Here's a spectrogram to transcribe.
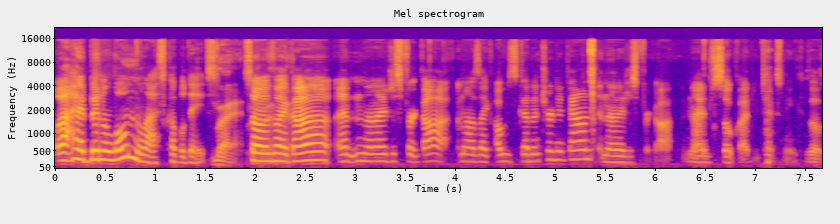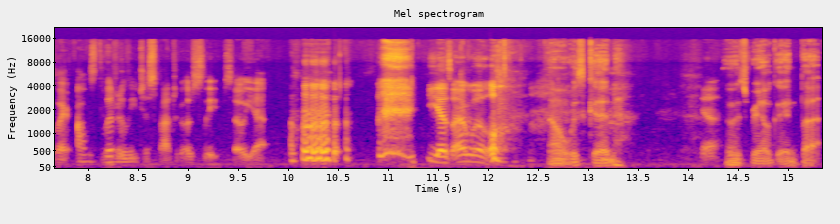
Well, I had been alone the last couple days. Right. So I was right, like, right. uh, and then I just forgot. And I was like, I was gonna turn it down, and then I just forgot. And I'm so glad you texted me because I was like, I was literally just about to go to sleep. So yeah. yes, I will. no, it was good. Yeah. It was real good. But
